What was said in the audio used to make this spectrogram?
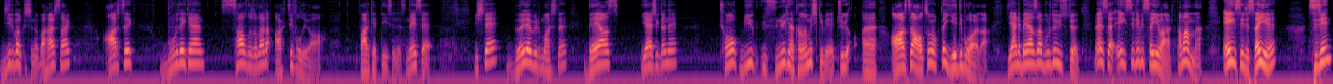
bir bakışına bakarsak artık buradayken saldırılar aktif oluyor. Fark ettiyseniz. Neyse. İşte böyle bir maçta beyaz gerçekten de çok büyük üstünlük yakalamış gibi. Çünkü e, artı 6.7 bu arada. Yani beyazlar burada üstün. Mesela eksili bir sayı var. Tamam mı? Eksili sayı sizin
